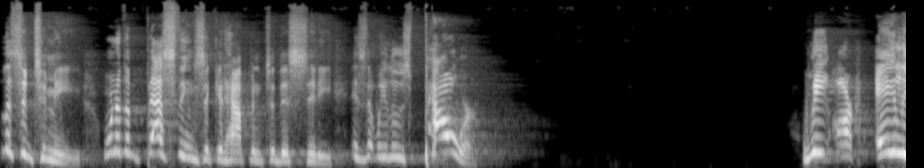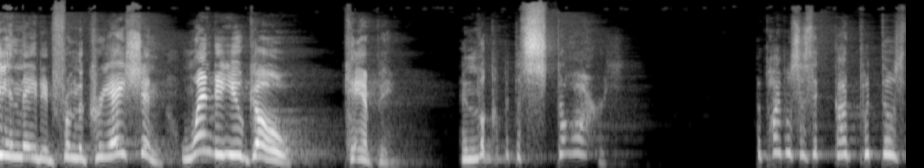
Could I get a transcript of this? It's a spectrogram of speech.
Listen to me. One of the best things that could happen to this city is that we lose power. We are alienated from the creation. When do you go camping and look up at the stars? The Bible says that God put those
